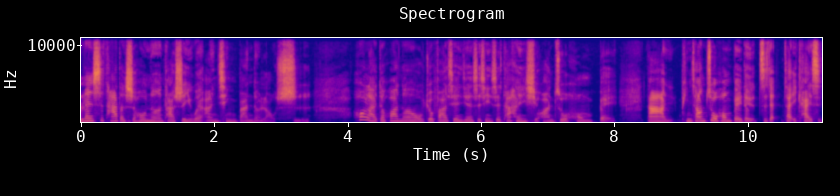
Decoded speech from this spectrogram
认识他的时候呢，他是一位安亲班的老师。后来的话呢，我就发现一件事情，是他很喜欢做烘焙。那平常做烘焙的，是在在一开始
